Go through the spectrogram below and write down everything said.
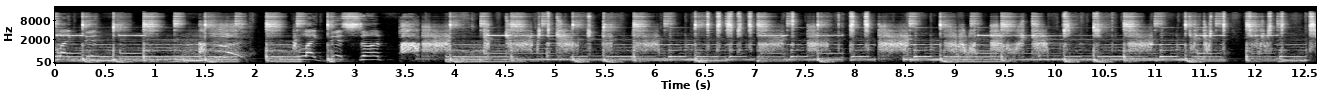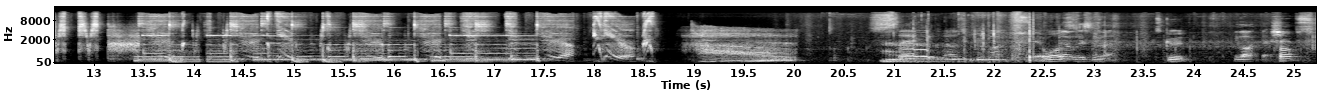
Like this. Like this, son. Sick. That was a good one. Yeah, it Never was. listen to that. It's good. You like that shit? Props.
